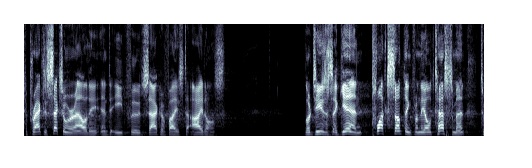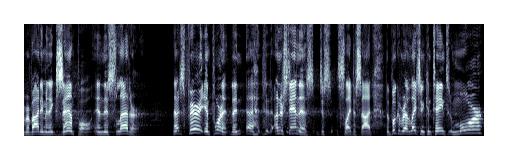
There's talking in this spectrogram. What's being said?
to practice sexual morality and to eat food sacrificed to idols. Lord Jesus again plucks something from the Old Testament to provide him an example in this letter. Now, it's very important that, uh, to understand this, just slight aside. The book of Revelation contains more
